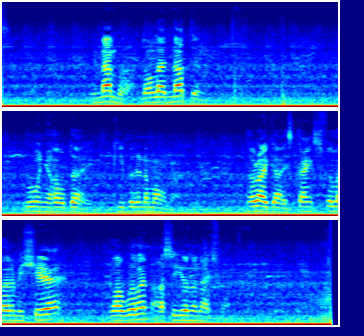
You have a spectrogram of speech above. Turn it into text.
Remember, don't let nothing ruin your whole day. Keep it in the moment. All right, guys. Thanks for letting me share. God willing, I'll see you on the next one.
